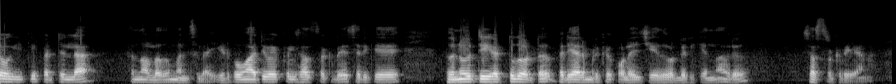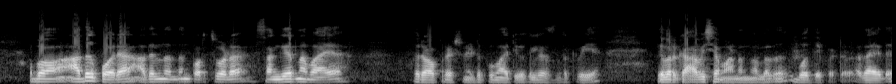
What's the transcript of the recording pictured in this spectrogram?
രോഗിക്ക് പറ്റില്ല എന്നുള്ളത് മനസ്സിലായി. ഇടുപ്പ് മാറ്റിവെക്കൽ ശസ്ത്രക്രിയ ശരിക്ക് തൊണ്ണൂറ്റി എട്ട് തൊട്ട് പരിയാരം മെഡിക്കൽ കോളേജ് ചെയ്തുകൊണ്ടിരിക്കുന്ന ഒരു ശസ്ത്രക്രിയയാണ്. അപ്പോൾ അത് പോരാ. അതിൽ നിന്നും കുറച്ചുകൂടെ സങ്കീർണമായ ഒരു ഓപ്പറേഷൻ ഇടുപ്പ് മാറ്റിവെക്കൽ ശസ്ത്രക്രിയ ഇവർക്ക് ആവശ്യമാണെന്നുള്ളത് ബോധ്യപ്പെട്ടു. അതായത്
